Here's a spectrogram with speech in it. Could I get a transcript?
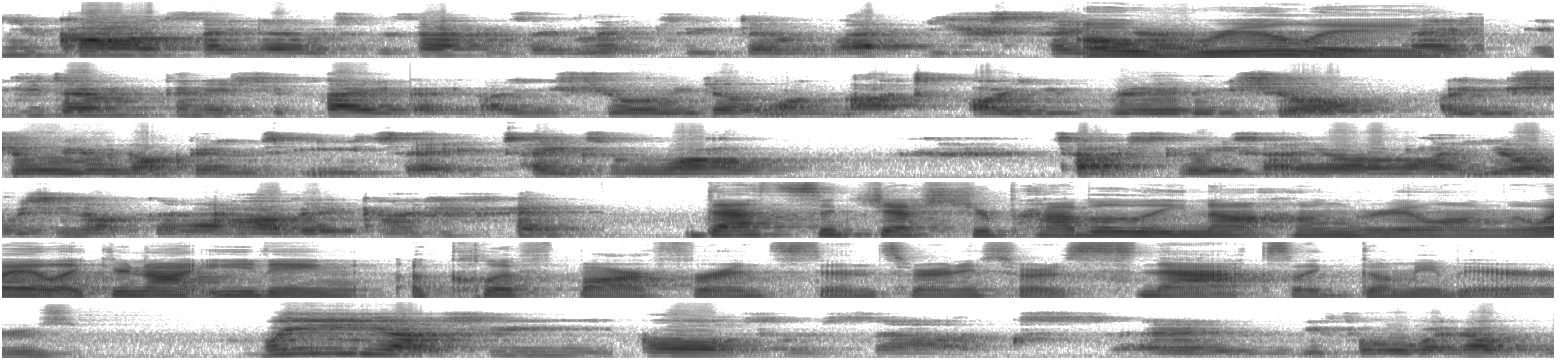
You can't say no to the seconds. They literally don't let you say Oh, no. Oh, really? If, if you don't finish your plate, then are you sure you don't want that? Are you really sure? Are you sure you're not going to eat it? It takes a while to actually say, all right, you're obviously not going to have it, kind of thing. That suggests you're probably not hungry along the way. Like you're not eating a Clif Bar, for instance, or any sort of snacks like gummy bears. We actually bought some snacks um, before we went up.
